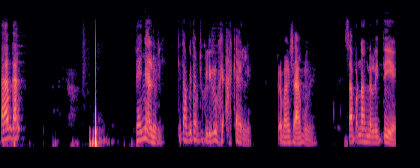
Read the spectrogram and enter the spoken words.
Paham kan? Banyak loh. Kitab-kitab itu keliru ke akal. Rumah samu. Saya pernah neliti ya.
